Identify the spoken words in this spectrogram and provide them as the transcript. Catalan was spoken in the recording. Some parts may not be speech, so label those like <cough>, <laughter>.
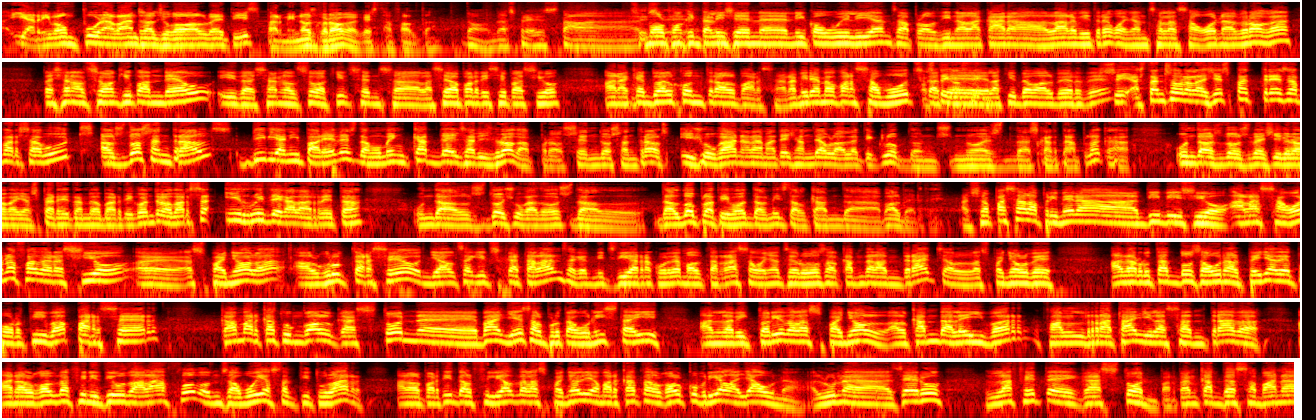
i arriba un punt abans el jugador del Betis, per mi no és groga aquesta falta. No, després està Sí, molt sí. poc intel·ligent eh, Nico Williams aplaudint a la cara l'àrbitre guanyant-se la segona groga deixant el seu equip amb 10 i deixant el seu equip sense la seva participació en aquest duel contra el Barça. Ara mirem a percebuts que té l'equip de Valverde. Sí, estan sobre la gespa tres apercebuts, els dos centrals, Vivian i Paredes, de moment cap d'ells ha vist groga, però sent dos centrals i jugant ara mateix amb 10 l'Atlètic Club, doncs no és descartable que un dels dos vegi groga i es perdi també el partit contra el Barça, i Ruiz de Galarreta, un dels dos jugadors del, del doble pivot del mig del camp de Valverde. Això passa a la primera divisió. A la segona federació eh, espanyola, el grup tercer, on hi ha els equips catalans, aquest migdia recordem el Terrassa ha guanyat 0-2 al camp de l'Andratx, l'Espanyol B ha derrotat 2-1 al Pella Deportiva, per cert, que ha marcat un gol Gastón eh, Valles, el protagonista ahir en la victòria de l'Espanyol al camp de l'Eibar, fa el retall i la centrada en el gol definitiu de Lazo, doncs avui ha estat titular en el partit del filial de l'Espanyol i ha marcat el gol que obria la llauna. L'1-0 l'ha fet eh, Gastón, per tant cap de setmana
